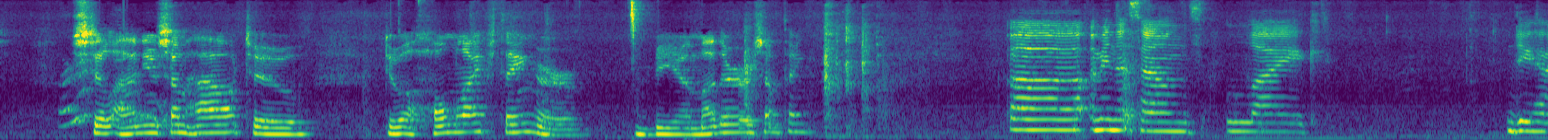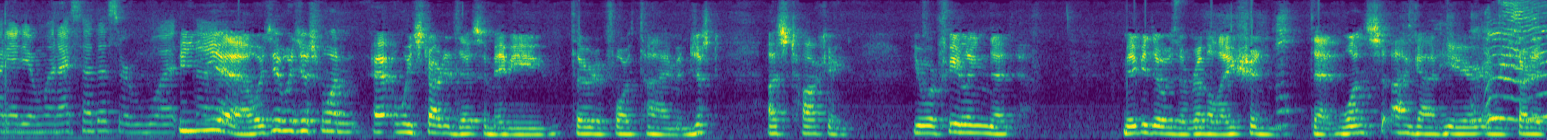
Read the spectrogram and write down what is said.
still on you somehow to do a home life thing or be a mother or something. I mean, that sounds like. Do you have any idea when I said this or what? the- Yeah, it was, it was just one, uh, we started this and maybe third or fourth time and just us talking. You were feeling that maybe there was a revelation that once I got here and we started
